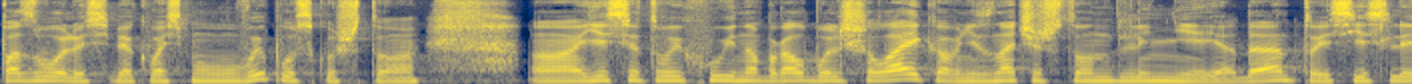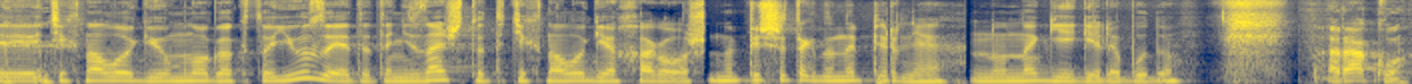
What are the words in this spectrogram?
Позволю себе к восьмому выпуску, что э, если твой хуй набрал больше лайков, не значит, что он длиннее, да? То есть если технологию много кто юзает, это не значит, что эта технология хорошая. Ну, пиши тогда на перле. Ну, на Гегеля буду. Раку.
